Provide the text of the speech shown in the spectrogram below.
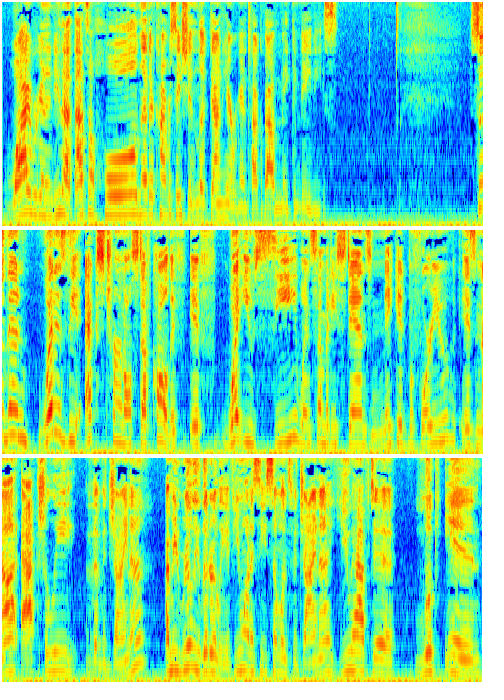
why we're going to do that, that's a whole nother conversation. Look, down here we're going to talk about making babies. So then what is the external stuff called? If, if what you see when somebody stands naked before you is not actually the vagina, I mean, really, literally, if you want to see someone's vagina, you have to look in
